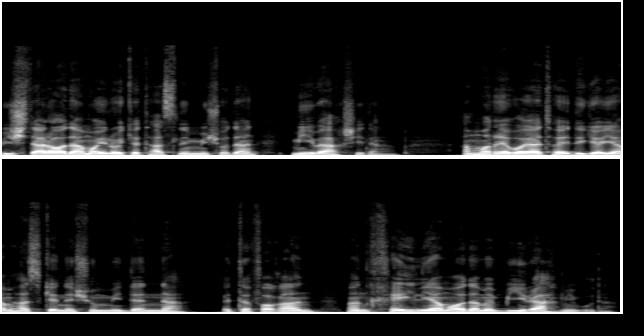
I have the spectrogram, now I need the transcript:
بیشتر آدمایی رو که تسلیم می شدن می بخشیدم اما روایت های دیگه هم هست که نشون میده نه. اتفاقا من خیلی هم آدم بیرحمی بودم.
